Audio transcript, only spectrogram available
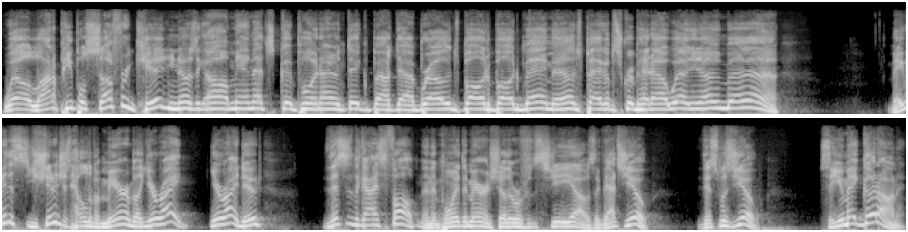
Well, a lot of people suffered, kid. You know, it's like, oh man, that's a good point. I don't think about that, bro. Let's ball to ball to bang, man. Let's pack up script, head out. Well, you know, blah. maybe this you should have just held up a mirror and be like, you're right. You're right, dude. This is the guy's fault. And then point at the mirror and show the CEO. I was like, that's you. This was you. So you make good on it.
